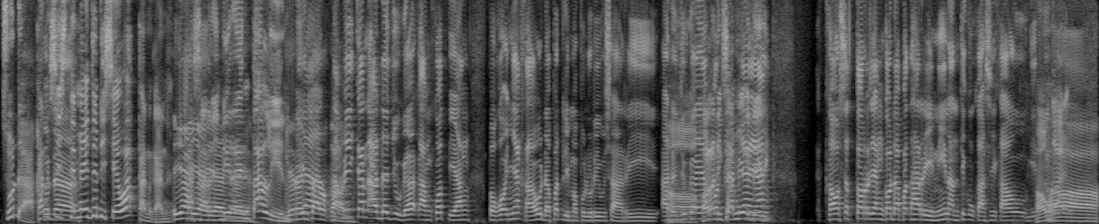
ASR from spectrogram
Sudah, kan Sudah. sistemnya itu disewakan kan? Iya, iya, Kasarnya iya, iya, direntalin. iya. Ya, Rental kan. tapi kan ada juga angkot yang pokoknya kau dapat 50 ribu sehari. Ada Oh, juga yang kalau di kami konsepnya di- yang kau setor yang kau dapat hari ini nanti ku kasih kau gitu. Oh enggak. Oh.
